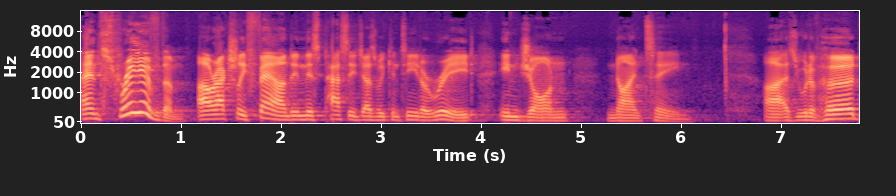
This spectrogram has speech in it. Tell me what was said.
And three of them are actually found in this passage as we continue to read in John 19. Uh, as you would have heard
